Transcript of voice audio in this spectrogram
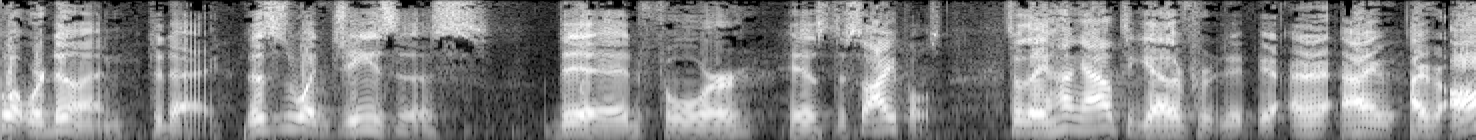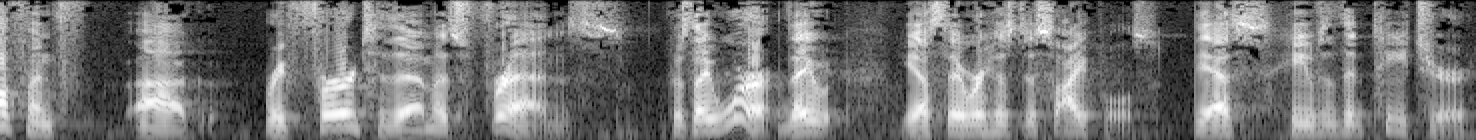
what we're doing today. This is what Jesus did for his disciples. So they hung out together. For, I, I often uh, refer to them as friends because they were. They, yes, they were his disciples. Yes, he was the teacher,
